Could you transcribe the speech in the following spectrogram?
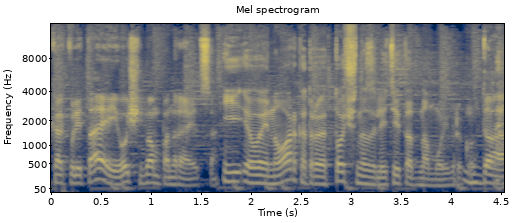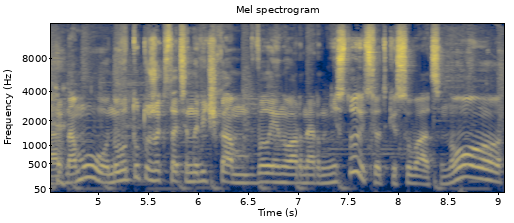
как влетая и очень вам понравится. И LA Noir, которая точно залетит одному игроку. Да, одному. Ну вот тут уже, кстати, новичкам в LA Noir, наверное, не стоит все-таки суваться мотивация. Но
